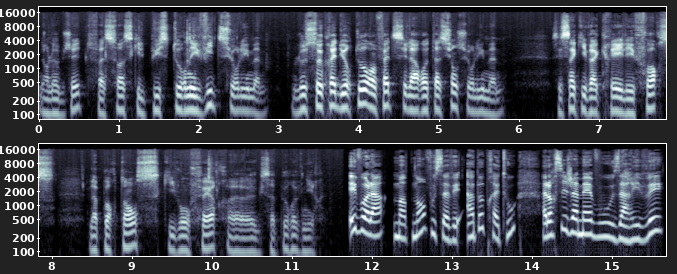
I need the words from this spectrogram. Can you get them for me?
dans l'objet de façon à ce qu'il puisse tourner vite sur lui-même. Le secret du retour, en fait, c'est la rotation sur lui-même. C'est ça qui va créer les forces, la portance qui vont faire euh, que ça peut revenir. Et voilà, maintenant vous savez à peu près tout. Alors si jamais vous arrivez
